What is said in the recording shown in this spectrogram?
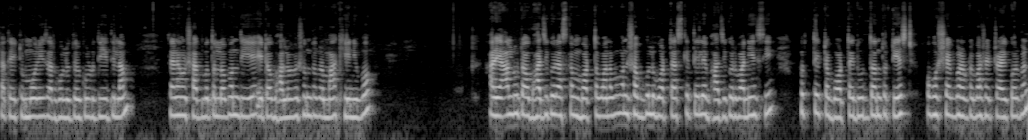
সাথে একটু মরিচ আর হলুদের গুঁড়ো দিয়ে দিলাম। দেন এখন স্বাদ মতো লবণ দিয়ে এটাও ভালোভাবে সুন্দর করে মাখিয়ে নিব। আর এই আলুটাও ভাজি করে আজকে আমি ভর্তা বানাবো। মানে সবগুলো ভর্তা আজকে তেলে ভাজি করে বানিয়েছি। প্রত্যেকটা ভর্তায় দুর্দান্ত টেস্ট অবশ্যই একবার আপনার বাসায় ট্রাই করবেন।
